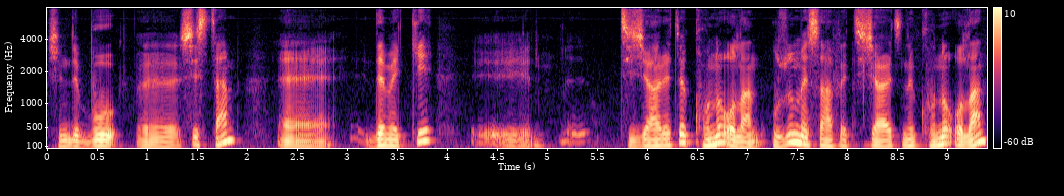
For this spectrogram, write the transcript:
Şimdi bu e, sistem e, demek ki e, ticarete konu olan, uzun mesafe ticaretine konu olan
